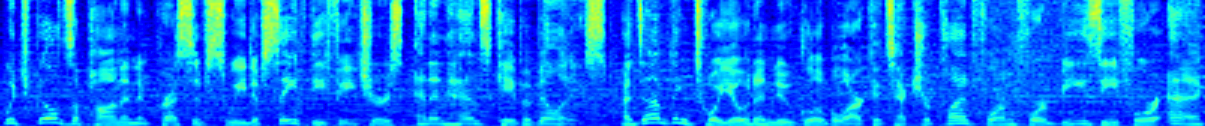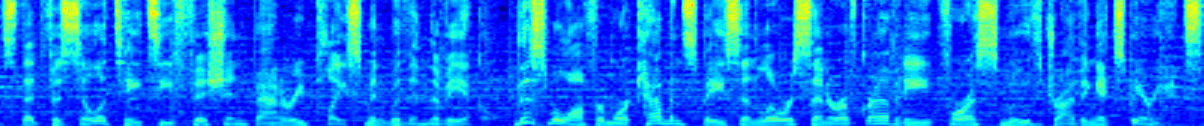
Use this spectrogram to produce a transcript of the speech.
which builds upon an impressive suite of safety features and enhanced capabilities, adapting Toyota new global architecture platform for BZ4X that facilitates efficient battery placement within the vehicle. This will offer more cabin space and lower center of gravity for a smooth driving experience.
